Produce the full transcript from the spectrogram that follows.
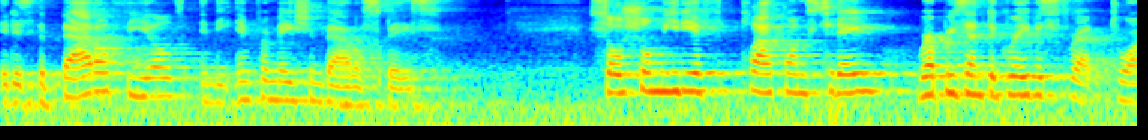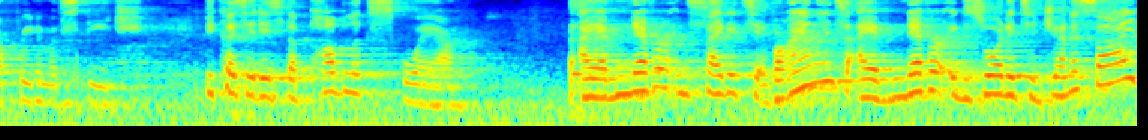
it is the battlefield in the information battle space. Social media platforms today represent the gravest threat to our freedom of speech because it is the public square. I have never incited to violence, I have never exhorted to genocide.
